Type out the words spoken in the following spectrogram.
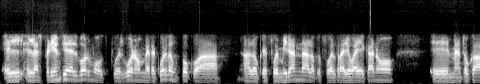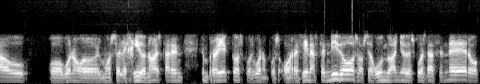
el, la experiencia del Bournemouth, pues bueno, me recuerda un poco a, a lo que fue Miranda, a lo que fue el Rayo Vallecano. Eh, me ha tocado, o bueno, hemos elegido, ¿no? Estar en, en proyectos, pues bueno, pues o recién ascendidos, o segundo año después de ascender, o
